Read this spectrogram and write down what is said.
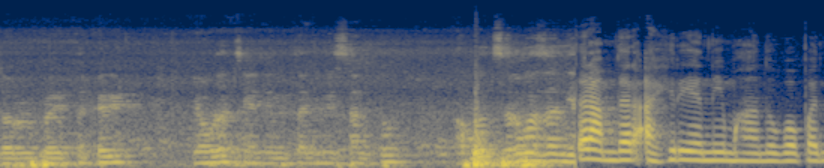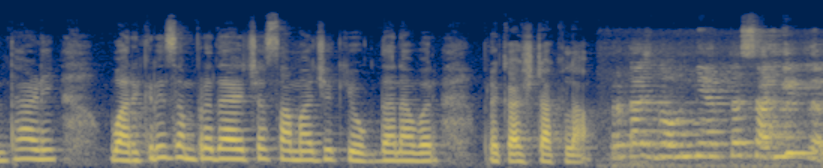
जरूर प्रयत्न करीन. एवढंच या निमित्ताने मी सांगतो. आपण सर्वजण तर आमदार आहिरे यांनी महानुभाव पंथ आणि वारकरी संप्रदायाच्या सामाजिक योगदानावर प्रकाश टाकला. प्रकाश भाऊंनी आता सांगितलं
